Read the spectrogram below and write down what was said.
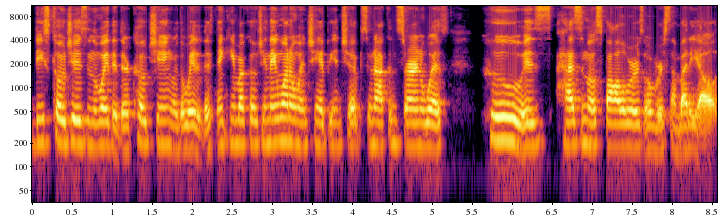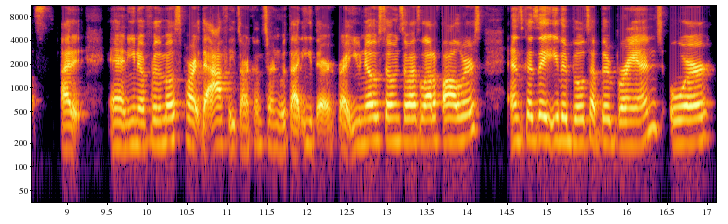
these coaches and the way that they're coaching or the way that they're thinking about coaching. They want to win championships. They're not concerned with who is has the most followers over somebody else. And you know, for the most part, the athletes aren't concerned with that either, right? You know, so and so has a lot of followers, and it's because they either built up their brand or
